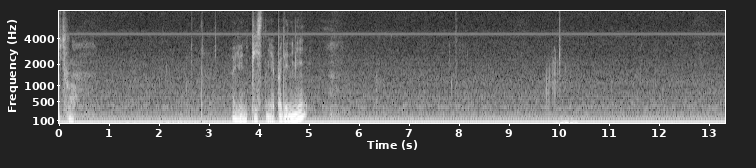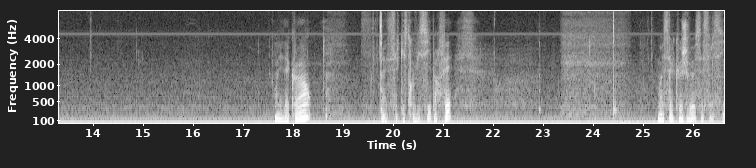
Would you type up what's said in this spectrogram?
tout. Là, il y a une piste, mais il n'y a pas d'ennemis. On est d'accord. c'est celle qui se parfait. Moi, celle que je veux, c'est celle-ci.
